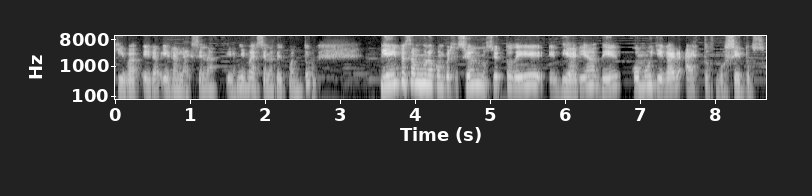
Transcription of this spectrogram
que iba, era, eran las escenas, las mismas escenas del cuento, y ahí empezamos una conversación, ¿no es cierto?, de, eh, diaria de cómo llegar a estos bocetos.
